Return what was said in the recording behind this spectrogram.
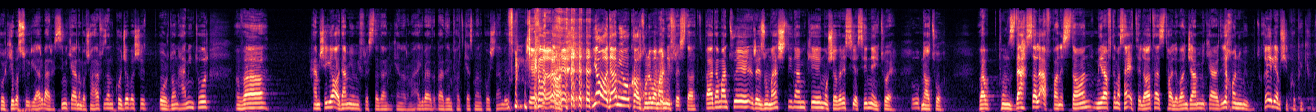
ترکیه با سوریه رو بررسی می‌کردم باشون حرف می‌زنم کجا باشه؟ اردن همینطور. و همیشه یه آدمی رو میفرستادن کنار من. اگه بعد, بعد این پادکست منو کشتن یه آدمی. و کارخونه با من میفرستاد. بعدا من توی رزومش دیدم که مشاور سیاسی نیتوه ناتو. و 15 سال افغانستان می‌رفته مثلا اطلاعات از طالبان جمع می‌کرده. یه خانومی بود. خیلی هم شیکوپیک بود.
